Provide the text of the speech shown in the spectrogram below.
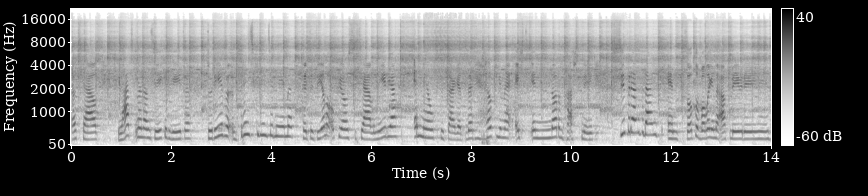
Uitgehaald? Laat het me dan zeker weten door even een printscreen te nemen, het te delen op jouw sociale media en mij ook te taggen. Daar help je mij echt enorm hard mee. Super erg bedankt en tot de volgende aflevering.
